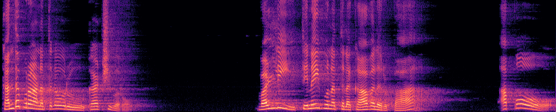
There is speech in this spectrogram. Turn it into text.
கந்த புராணத்தில் ஒரு காட்சி வரும். வள்ளி திணைப்புணத்தில் காவல் இருப்பா. அப்போது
